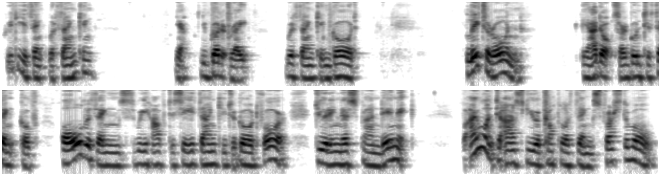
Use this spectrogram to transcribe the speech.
Who do you think we're thanking? Yeah, you've got it right. We're thanking God. Later on, the adults are going to think of all the things we have to say thank you to God for during this pandemic. But I want to ask you a couple of things. First of all,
